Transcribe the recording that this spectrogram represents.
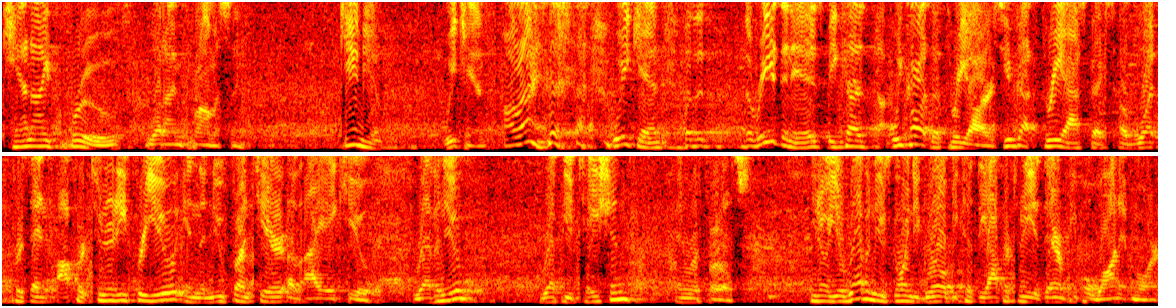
can I prove what I'm promising? Can you? We can. All right. we can. But the, the reason is because we call it the three R's. You've got three aspects of what present opportunity for you in the new frontier of IAQ revenue, reputation, and referrals. You know, your revenue is going to grow because the opportunity is there and people want it more.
